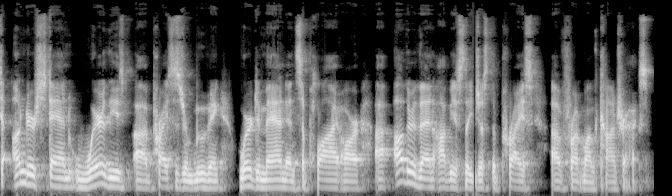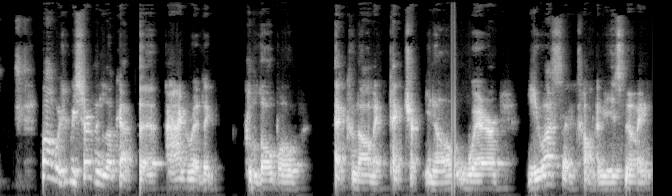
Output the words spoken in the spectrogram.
to understand where these uh, prices are moving, where demand and supply are, uh, other than obviously just the price of front month contracts? Well, we, we certainly look at the aggregate global economic picture. You know where U.S. economy is moving,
